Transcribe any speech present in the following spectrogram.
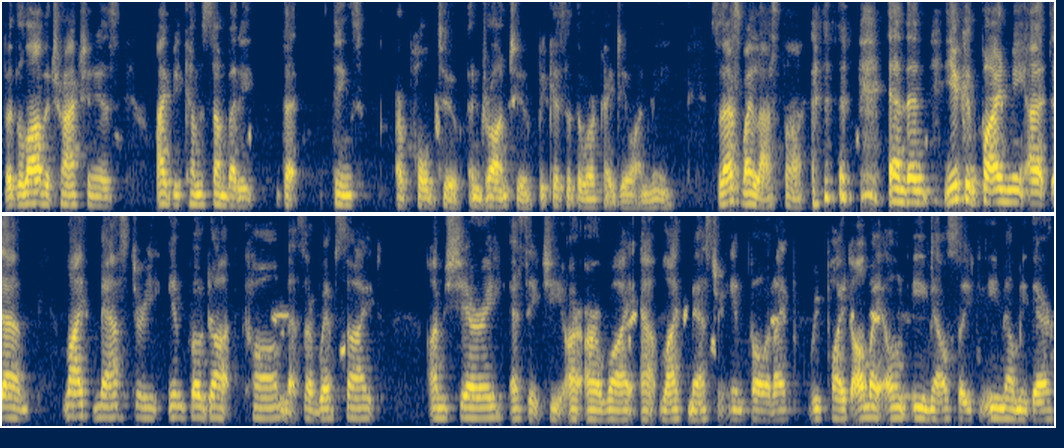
But the law of attraction is I become somebody that things are pulled to and drawn to because of the work I do on me. So that's my last thought. and then you can find me at um, lifemasteryinfo.com. That's our website. I'm Sherry, S H E R R Y, at lifemasteryinfo. And I reply to all my own emails, so you can email me there.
